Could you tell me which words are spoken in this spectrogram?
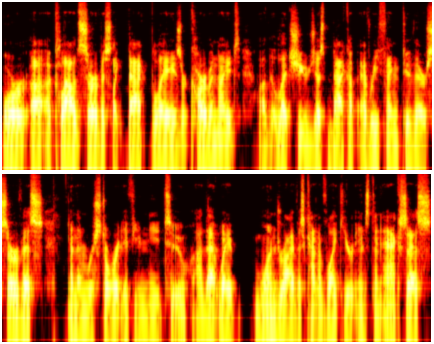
or uh, a cloud service like Backblaze or Carbonite uh, that lets you just back up everything to their service and then restore it if you need to. Uh, that way, OneDrive is kind of like your instant access.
